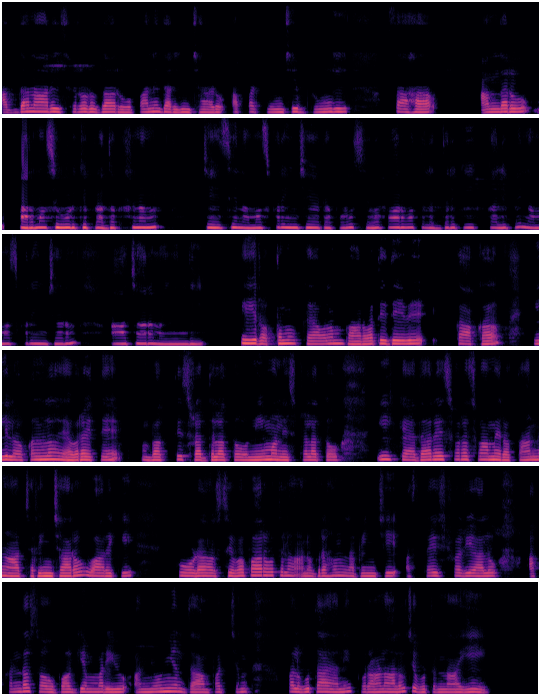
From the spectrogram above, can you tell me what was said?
అర్ధనారీశ్వరుడుగా రూపాన్ని ధరించాడు. అప్పటినుంచి భృంగి సహా అందరూ పరమశివుడికి ప్రదక్షిణం చేసి నమస్కరించేటప్పుడు శివపార్వతులిద్దరికీ కలిపి నమస్కరించడం ఆచారమైంది. ఈ వ్రతం కేవలం పార్వతీదేవే కాక ఈ లోకంలో ఎవరైతే భక్తి శ్రద్ధలతో నియమ నిష్టలతో ఈ కేదారేశ్వర స్వామి వ్రతాన్ని ఆచరించారో వారికి కూడా శివపార్వతుల అనుగ్రహం లభించి అష్టైశ్వర్యాలు అఖండ సౌభాగ్యం మరియు అన్యోన్య దాంపత్యం కలుగుతాయని పురాణాలు చెబుతున్నాయి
